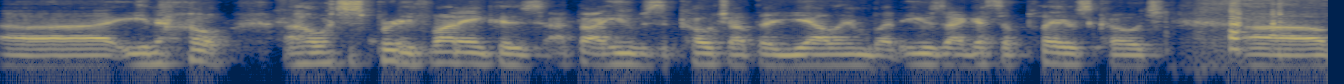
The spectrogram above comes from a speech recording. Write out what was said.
uh, you know, uh, which is pretty funny because I thought he was a coach out there yelling, but he was, I guess, a player's coach. Uh,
